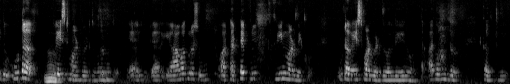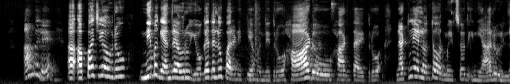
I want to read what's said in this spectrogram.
ಇದು ಊಟ ವೇಸ್ಟ್ ಮಾಡಬಾರ್ದು ಅನ್ನೋದು. ಯಾವಾಗ್ಲೂ ಅಷ್ಟೇ ಆ ತಟ್ಟೆ ಫುಲ್ ಕ್ಲೀನ್ ಮಾಡಬೇಕು. ಊಟ ವೇಸ್ಟ್ ಮಾಡಬಾರ್ದು ಅಲ್ಲಿ ಏನು ಅಂತ. ಅದೊಂದು ಕಲ್ತ್ವಿ. ಆಮೇಲೆ ಅಪ್ಪಾಜಿ ಅವರು ನಿಮಗೆ ಅಂದ್ರೆ ಅವರು ಯೋಗದಲ್ಲೂ ಪರಿಣಿತ್ಯ ಹೊಂದಿದ್ರು ಹಾಡು ಹಾಡ್ತಾ ಇದ್ರು. ನಟನೆಯಲ್ಲಂತೂ ಅವ್ರು ಮೀರ್ಸೋದು ಇನ್ಯಾರೂ ಇಲ್ಲ.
